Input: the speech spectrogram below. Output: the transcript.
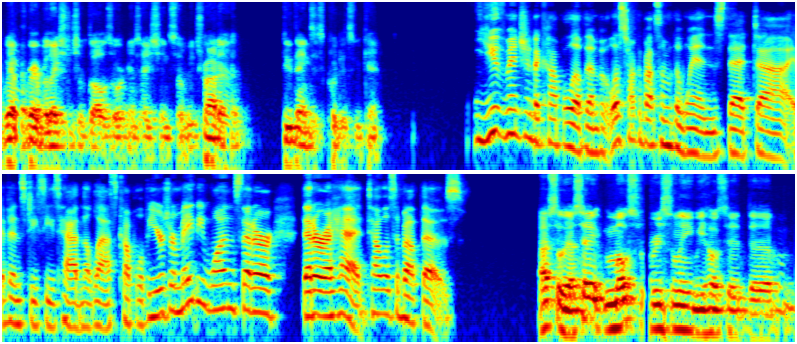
we have a great relationship with all those organizations. So we try to do things as quick as we can. You've mentioned a couple of them, but let's talk about some of the wins that uh, Events DC's had in the last couple of years, or maybe ones that are that are ahead. Tell us about those. Absolutely. I say most recently we hosted the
